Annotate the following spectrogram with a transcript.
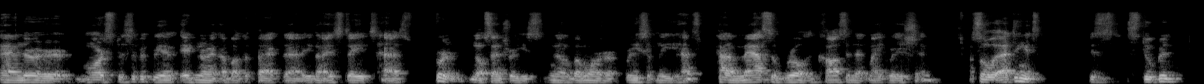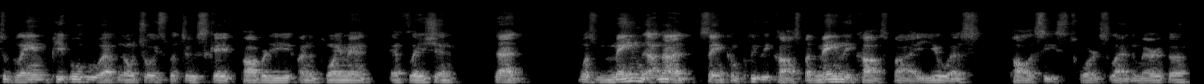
And they're more specifically ignorant about the fact that the United States has, for you know, centuries, you know, but more recently, has had a massive role in causing that migration. So I think it's is stupid to blame people who have no choice but to escape poverty, unemployment, inflation that was mainly, I'm not saying completely caused, but mainly caused by US policies towards Latin America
